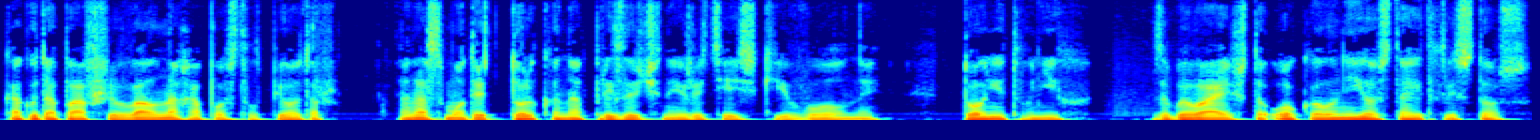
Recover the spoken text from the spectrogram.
Как утопавший в волнах апостол Петр, она смотрит только на призрачные житейские волны, тонет в них, забывая, что около нее стоит Христос,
